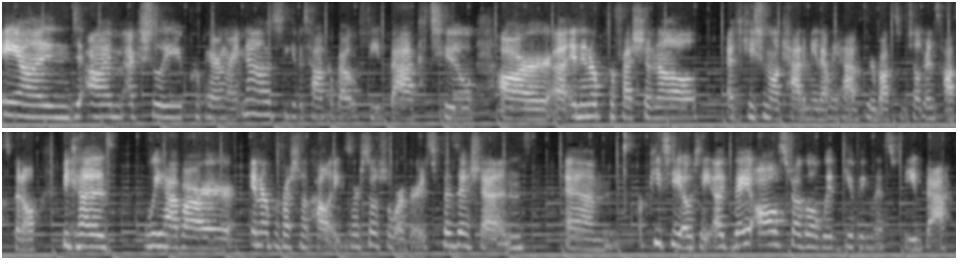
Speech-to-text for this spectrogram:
and I'm actually preparing right now to give a talk about feedback to our uh, an interprofessional educational academy that we have through Boston Children's Hospital because we have our interprofessional colleagues, our social workers, physicians, um, our PT, OT, like they all struggle with giving this feedback.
